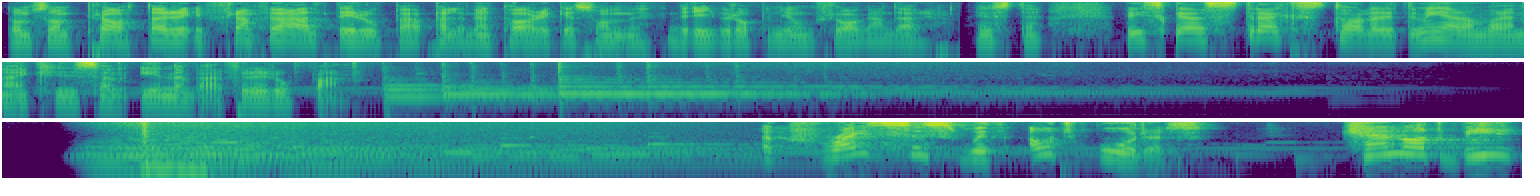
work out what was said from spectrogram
de som pratar är framförallt Europaparlamentariker som driver opinionfrågan där. Just det. Vi ska strax tala lite mer om vad den här krisen innebär för Europa. Crisis without borders cannot be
